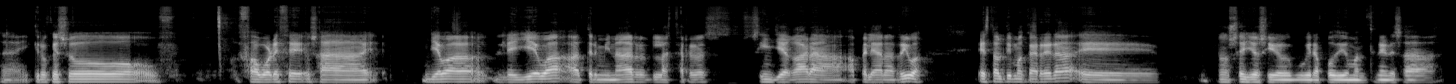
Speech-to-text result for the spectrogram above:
Y creo que eso favorece, o sea, lleva, le lleva a terminar las carreras sin llegar a, pelear arriba. Esta última carrera, eh, no sé yo si hubiera podido mantener esa,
